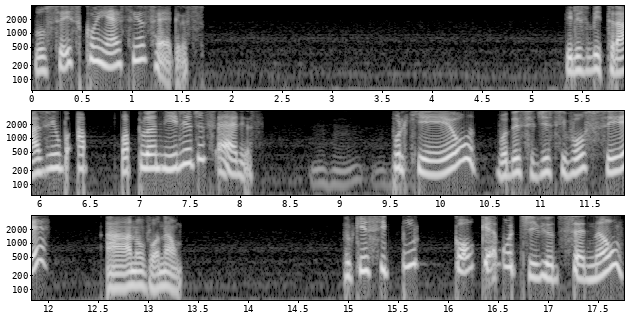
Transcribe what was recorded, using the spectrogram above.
Vocês conhecem as regras. Eles me trazem a, a planilha de férias. Porque eu vou decidir se você. Ah, não vou, não. Porque se por qualquer motivo eu disser não,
